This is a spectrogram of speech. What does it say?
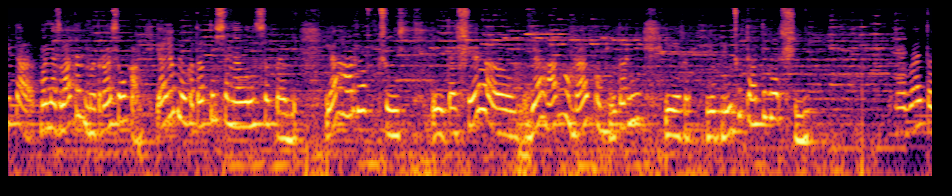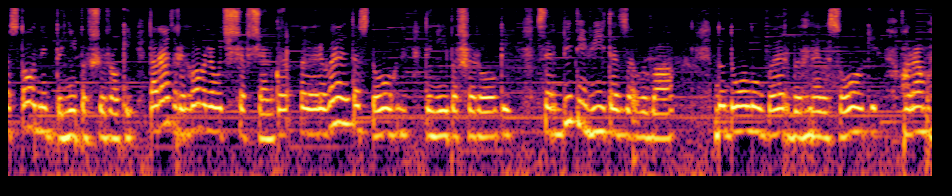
Вітаю, мене звати Дмитро Сілкан. Я люблю кататися на велосипеді. Я гарно вчусь. І та ще е, я гарно граю в комп'ютерні ігри. Люблю читати вірші. Реве та стогне Дніпер широкий. Тарас Григорович Шевченко. Реве та стогне Дніпер широкий. Сердитий вітер завива. Додолу верби гне високі, горами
